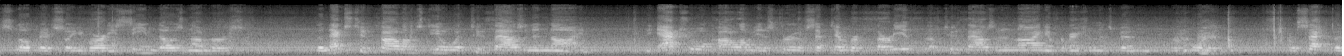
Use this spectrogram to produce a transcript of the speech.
slow pitch, so you've already seen those numbers. The next two columns deal with 2009. The actual column is through September 30th of 2009, information that's been reported. The sec, the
